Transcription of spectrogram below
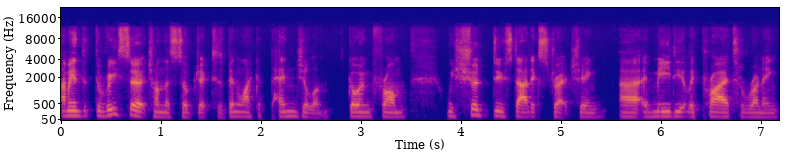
I mean, the, the research on this subject has been like a pendulum, going from we should do static stretching uh, immediately prior to running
